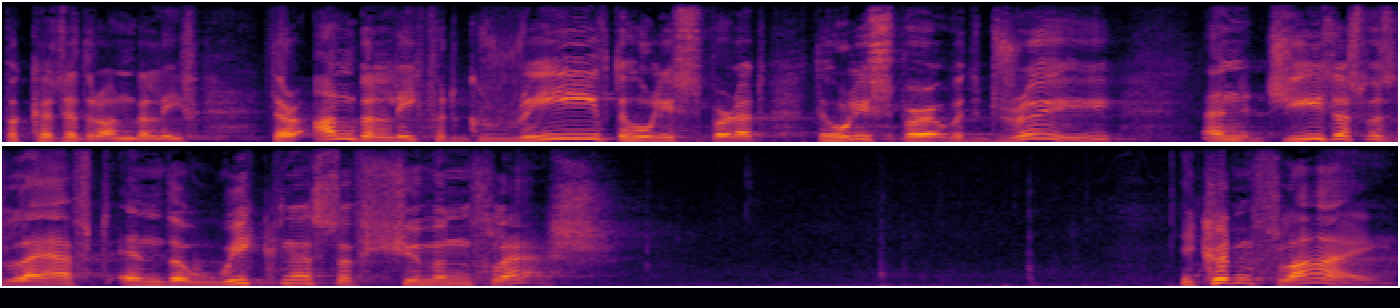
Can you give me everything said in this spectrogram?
because of their unbelief. Their unbelief had grieved the Holy Spirit. The Holy Spirit withdrew, and Jesus was left in the weakness of human flesh. He couldn't fly.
